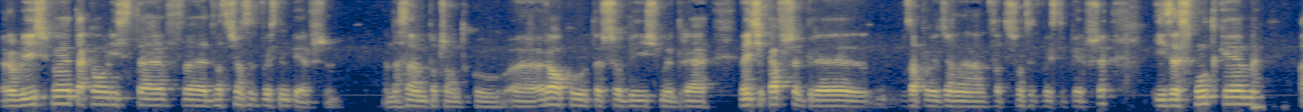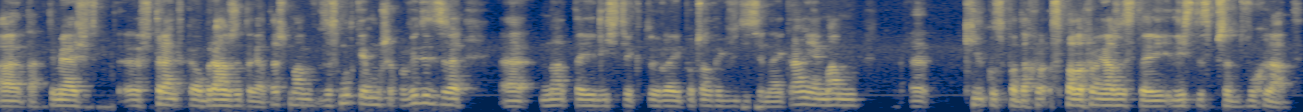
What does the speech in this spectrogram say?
Robiliśmy taką listę w 2021 na samym początku e, roku. Też robiliśmy grę, najciekawsze gry zapowiedziane na 2021 i ze smutkiem, a tak, ty miałeś w, w trendkę o branży, to ja też mam. Ze smutkiem muszę powiedzieć, że e, na tej liście, której początek widzicie na ekranie, mam kilku spadochroniarzy z tej listy sprzed dwóch lat.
